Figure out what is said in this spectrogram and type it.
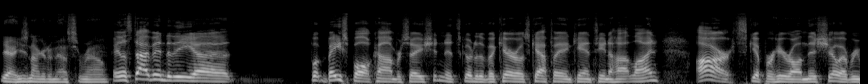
Yeah, he's not going to mess around. Hey, let's dive into the uh, foot baseball conversation. Let's go to the Vaqueros Cafe and Cantina hotline. Our skipper here on this show every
